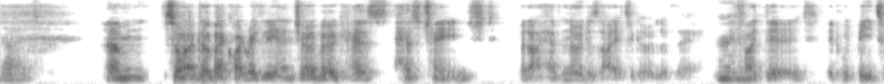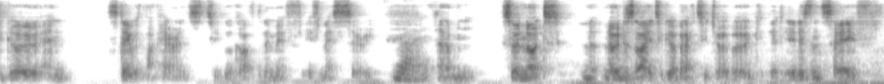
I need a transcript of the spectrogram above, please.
Right. Um, so I go back quite regularly, and Joburg has has changed, but I have no desire to go live there. If Mhm. I did, it would be to go and stay with my parents to look after them if if necessary. Right. Um, so not n- no desire to go back to Joburg. It, it isn't safe.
